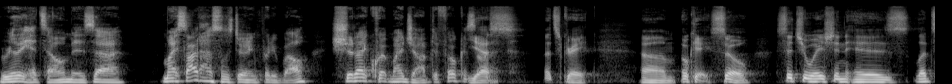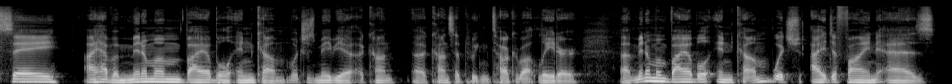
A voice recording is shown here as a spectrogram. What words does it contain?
really hits home is uh, my side hustle is doing pretty well. Should I quit my job to focus? Yes, that's great. Um, okay, so situation is let's say I have a minimum viable income, which is maybe a, a, con- a concept we can talk about later. Uh, minimum viable income, which I define as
